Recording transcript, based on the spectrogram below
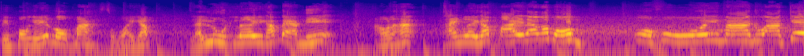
ปิงปองอย่างนี้หลบมาสวยครับ และหลุดเลยครับแบบนี้ เอาละฮะแทงเลยครับไปแล้วครับผม โอ้โหมาดูอาเก้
